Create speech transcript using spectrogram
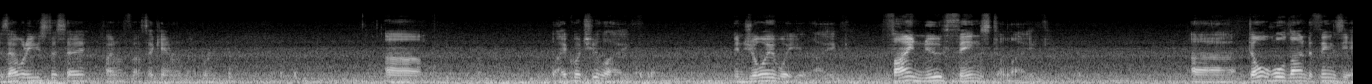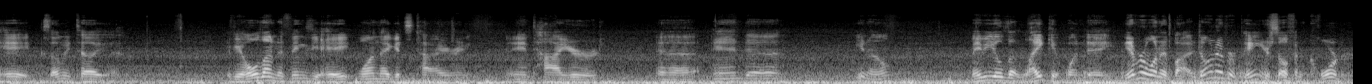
Is that what he used to say? Final thoughts. I can't remember. Um, like what you like. Enjoy what you like. Find new things to like. Uh, don't hold on to things you hate. Because let me tell you, if you hold on to things you hate, one that gets tiring and tired, uh, and uh, you know, Maybe you'll like it one day. You never want to buy. Don't ever paint yourself in a corner.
